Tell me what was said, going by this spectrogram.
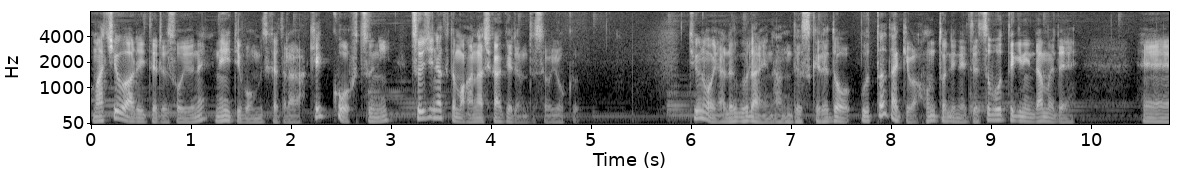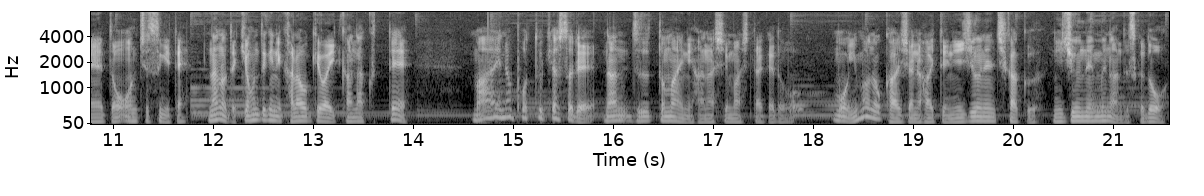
街を歩いてるそういうねネイティブを見つけたら結構普通に通じなくても話しかけるんですよよく。っていうのをやるぐらいなんですけれど歌だけは本当にね絶望的にダメでえ、ー、と音痴すぎて。なので基本的にカラオケは行かなくて前のポッドキャストでずっと前に話しましたけどもう今の会社に入って20年近く20年目なんですけど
